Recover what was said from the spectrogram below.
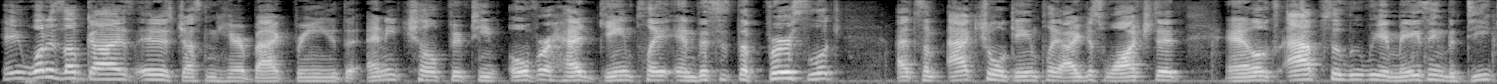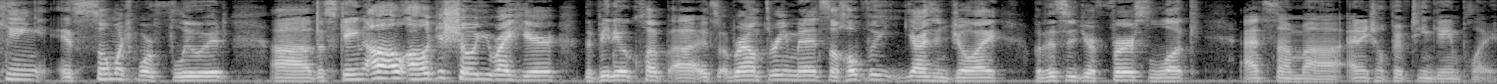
Hey, what is up guys? It is Justin here back bringing you the NHL 15 overhead gameplay and this is the first look at some actual gameplay. I just watched it and it looks absolutely amazing. The deking is so much more fluid. Uh, the skating, I'll, I'll just show you right here the video clip. Uh, it's around three minutes, so hopefully you guys enjoy. But this is your first look at some uh, NHL 15 gameplay.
